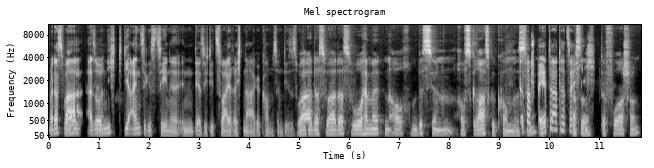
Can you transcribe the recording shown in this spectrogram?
Aber das war war also ja. nicht die einzige Szene, in der sich die zwei recht nahe gekommen sind dieses War das war das, wo Hamilton auch ein bisschen aufs Gras gekommen ist, Das war ne? später tatsächlich. Ach so, davor schon?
